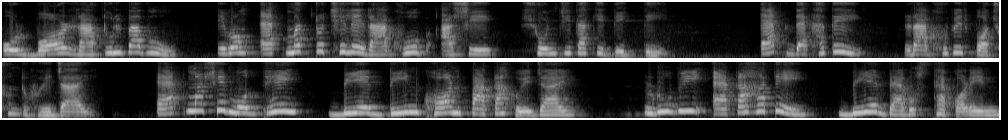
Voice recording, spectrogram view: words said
ওর বর রাতুল বাবু এবং একমাত্র ছেলে রাঘব আসে সঞ্চিতাকে দেখতে। এক দেখাতেই রাঘবের পছন্দ হয়ে যায়। এক মাসের মধ্যেই বিয়ের দিনক্ষণ পাকা হয়ে যায়। রুবি একা হাতেই বিয়ের ব্যবস্থা করেন।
